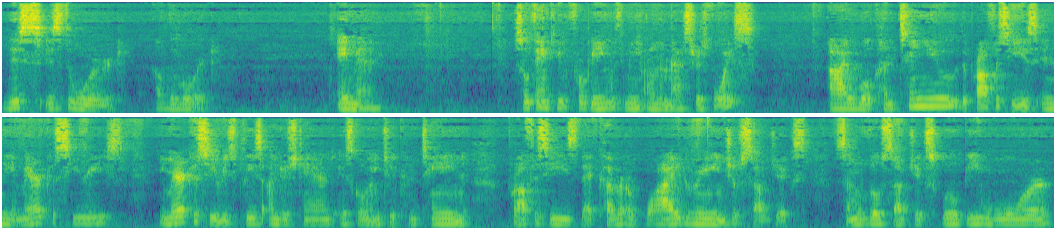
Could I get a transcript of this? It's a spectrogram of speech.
This is the word of the Lord. Amen. So thank you for being with me on the Master's Voice. I will continue the prophecies in the America series. The America series, please understand, is going to contain prophecies that cover a wide range of subjects. Some of those subjects will be war.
